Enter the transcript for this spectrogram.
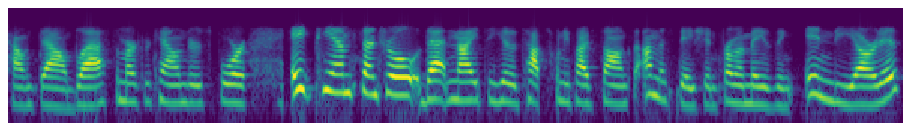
Countdown. Blast the marker calendars for 8 p.m. Central that night to hear the top 25 songs on the station from amazing indie artists.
